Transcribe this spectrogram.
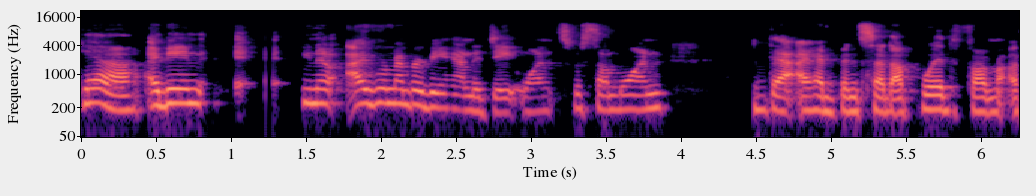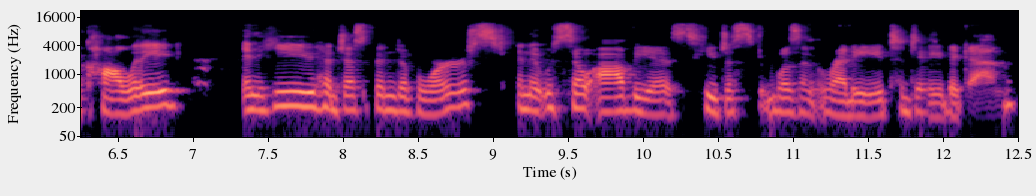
Yeah. I mean, eh, you know, I remember being on a date once with someone that I had been set up with from a colleague and he had just been divorced and it was so obvious he just wasn't ready to date again.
